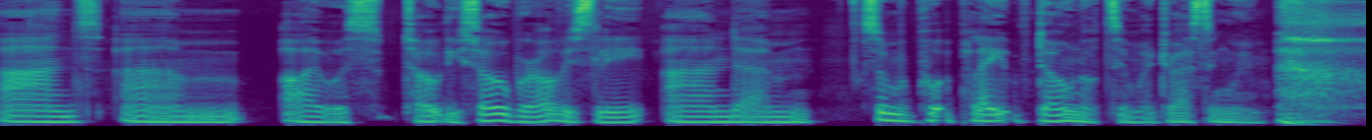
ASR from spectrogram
and um, I was totally sober, obviously. And um, someone put a plate of donuts in my dressing room.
